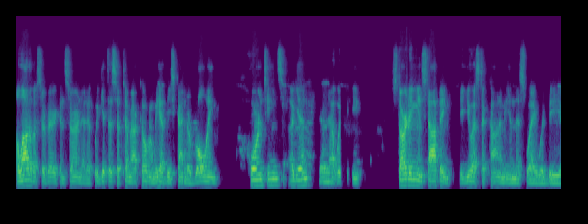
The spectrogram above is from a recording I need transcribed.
a lot of us are very concerned that if we get to September October and we have these kind of rolling quarantines again, that would be starting and stopping the U.S. economy in this way would be,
